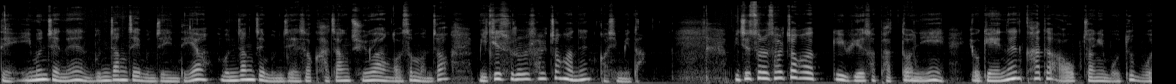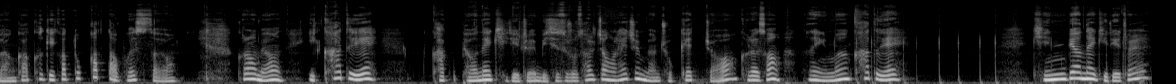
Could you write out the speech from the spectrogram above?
네, 이 문제는 문장제 문제인데요. 문장제 문제에서 가장 중요한 것은 먼저 미지수를 설정하는 것입니다. 미지수를 설정하기 위해서 봤더니 여기에는 카드 9장이 모두 모양과 크기가 똑같다고 했어요. 그러면 이 카드의 각 변의 길이를 미지수로 설정을 해주면 좋겠죠. 그래서 선생님은 카드의 긴 변의 길이를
